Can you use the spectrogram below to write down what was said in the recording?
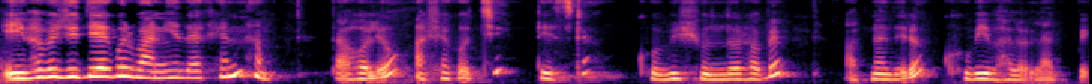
এইভাবে যদি একবার বানিয়ে দেখেন না তাহলেও আশা করছি টেস্টটা খুবই সুন্দর হবে, আপনাদেরও খুবই ভালো লাগবে।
